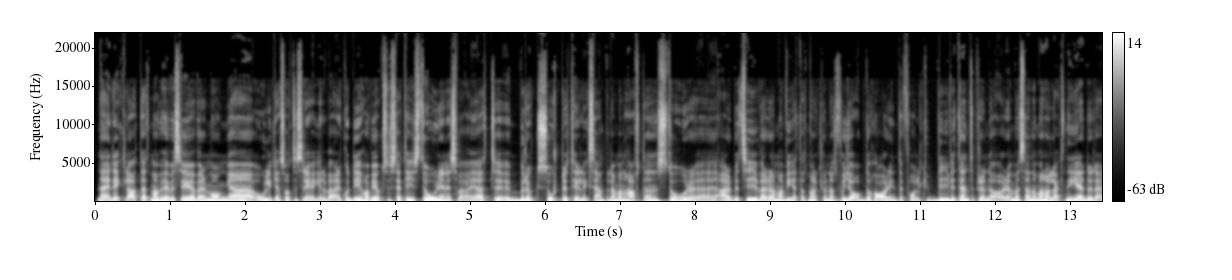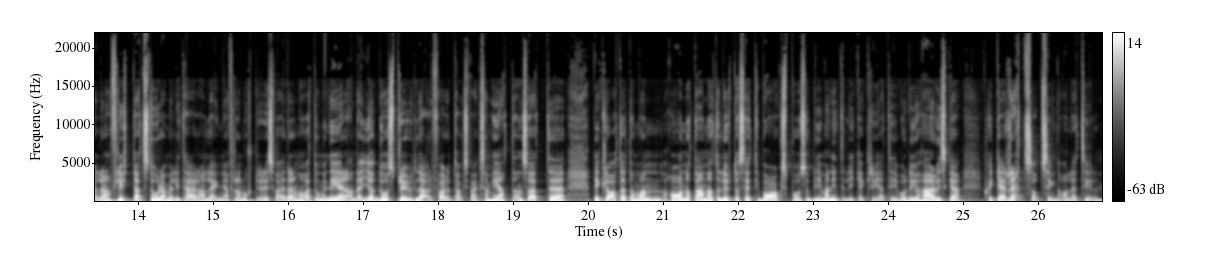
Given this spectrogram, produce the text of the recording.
Nej, det är klart att man behöver se över många olika sorters regelverk och det har vi också sett i historien i Sverige. Att eh, bruksorter till exempel, där man har haft en stor eh, arbetsgivare där man vet att man har kunnat få jobb, då har inte folk blivit entreprenörer. Men sen när man har lagt ner det där eller har flyttat stora militäranläggningar från orter i Sverige där de har varit dominerande, ja då sprudlar företagsverksamheten. Så att eh, det är klart att om man har något annat att luta sig tillbaks på så blir man inte lika kreativ och det är ju här vi ska skicka rätt sorts signaler signaler till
